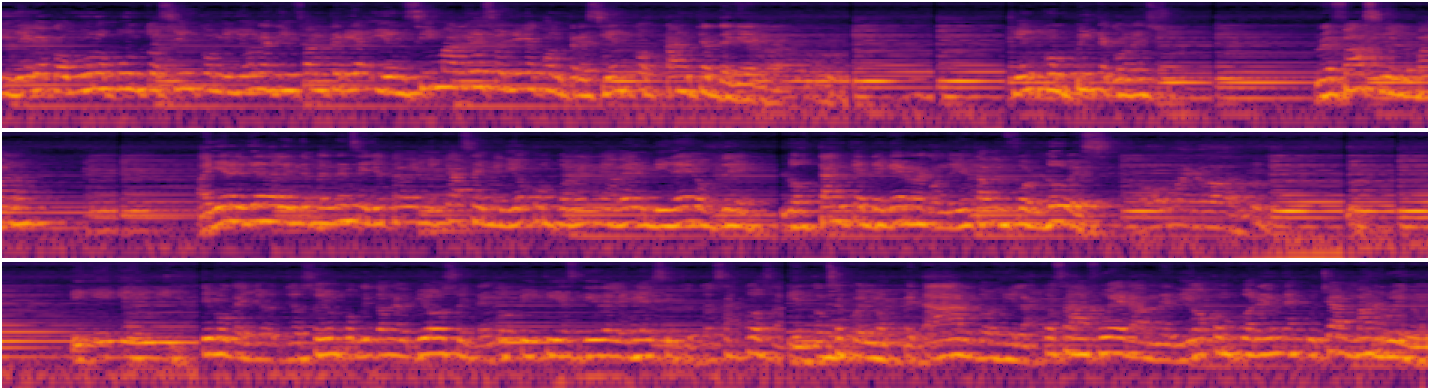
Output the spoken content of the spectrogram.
y llegue con 1.5 millones de infantería y encima de eso llegue con 300 tanques de guerra. ¿Quién compite con eso? No es fácil, hermano. Ayer, el día de la independencia, yo estaba en mi casa y me dio con ponerme a ver videos de los tanques de guerra cuando yo estaba en Fort Lewis. Oh my God. Y, y, digo que yo, yo, soy un poquito nervioso y tengo PTSD del ejército y todas esas cosas. Y entonces, pues los petardos y las cosas afuera me dio con ponerme a escuchar más ruido.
